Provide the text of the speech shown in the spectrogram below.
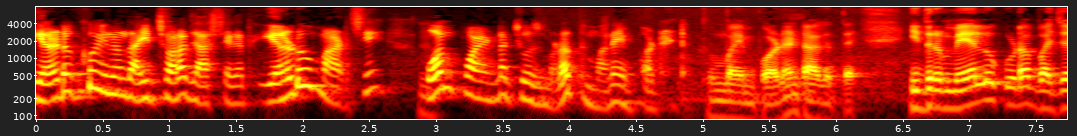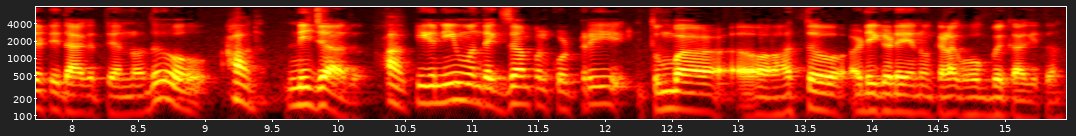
ಎರಡಕ್ಕೂ ಇನ್ನೊಂದು ಐದು ಸಾವಿರ ಜಾಸ್ತಿ ಆಗುತ್ತೆ. ಎರಡೂ ಮಾಡಿಸಿ ಒಂದು ಪಾಯಿಂಟ್ನ ಚೂಸ್ ಮಾಡೋದು ತುಂಬಾ ಇಂಪಾರ್ಟೆಂಟ್ ತುಂಬಾ ಇಂಪಾರ್ಟೆಂಟ್ ಆಗುತ್ತೆ. ಇದ್ರ ಮೇಲೂ ಕೂಡ ಬಜೆಟ್ ಇದಾಗುತ್ತೆ ಅನ್ನೋದು ಹೌದು. ನಿಜ ಅದು. ಈಗ ನೀವು ಒಂದು ಎಕ್ಸಾಂಪಲ್ ಕೊಟ್ರಿ ತುಂಬಾ ಹತ್ತು ಅಡಿಗಡೆ ಏನೋ ಕೆಳಗೆ ಹೋಗ್ಬೇಕಾಗಿತ್ತು ಅಂತ.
